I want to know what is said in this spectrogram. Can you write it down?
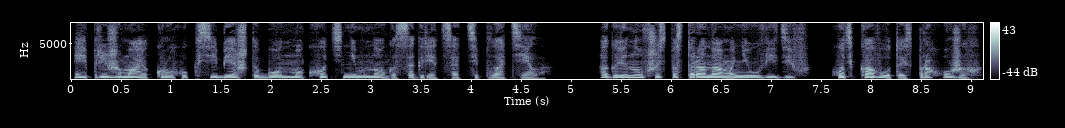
и прижимаю кроху к себе, чтобы он мог хоть немного согреться от тепла тела. Оглянувшись по сторонам и не увидев хоть кого-то из прохожих,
